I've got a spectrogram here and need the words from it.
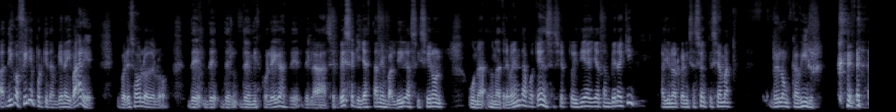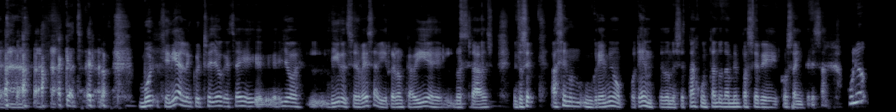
Ah, digo afines porque también hay bares. Y por eso hablo de, lo, de, de, de- de mis colegas de, de la cerveza que ya están en Valdivia, se hicieron una, una tremenda potencia, ¿cierto? Hoy día ya también aquí hay una organización que se llama Reloncavir. Muy genial, lo encontré yo, ¿cachai? Ellos, Vir de cerveza y Reloncaví es el- nuestra. Entonces, hacen un, un gremio potente donde se están juntando también para hacer eh, cosas interesantes. Julio,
